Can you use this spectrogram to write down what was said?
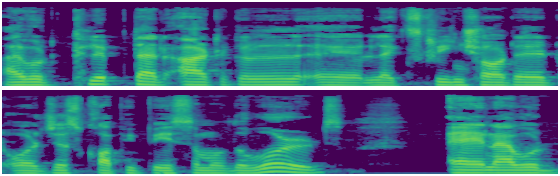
i would clip that article uh, like screenshot it or just copy paste some of the words. And i would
